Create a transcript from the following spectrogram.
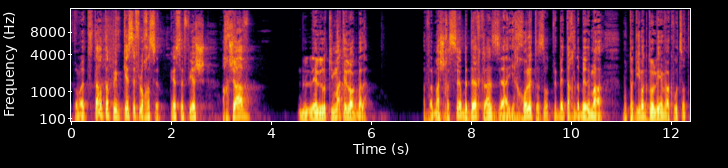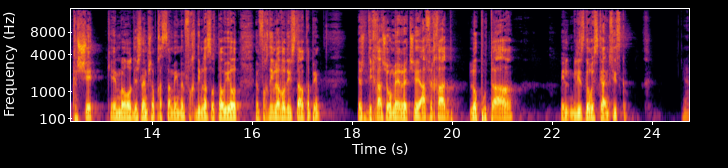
זאת אומרת, סטארט-אפים, כסף לא חסר. כסף יש עכשיו ל- כמעט ללא הגבלה. אבל מה שחסר בדרך כלל זה היכולת הזאת, ובטח לדבר עם המותגים הגדולים והקבוצות, קשה. כי הם מאוד, יש להם שם חסמים, הם מפחדים לעשות טעויות, הם מפחדים לעבוד עם סטארט-אפים. יש בדיחה שאומרת שאף אחד לא פוטר מ- מלסגור עסקה עם סיסקו. כן.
